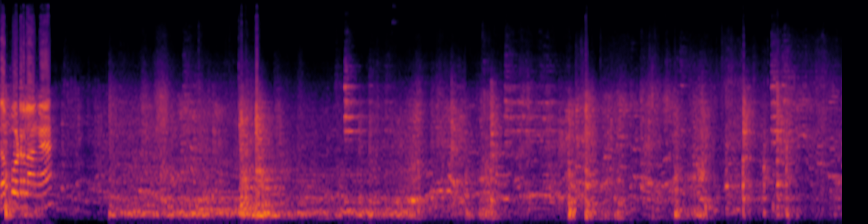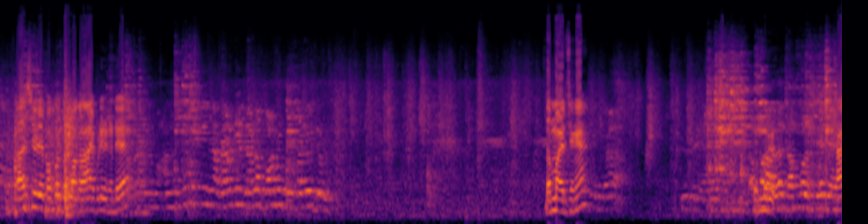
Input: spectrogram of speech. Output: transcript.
தம் போட்டுடலாங்க. அரிசியுடைய பக்குவத்தை பார்க்கலாம். எப்படி இருக்குன்ட்டு? தம் ஆயிடுச்சுங்க. ஆ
